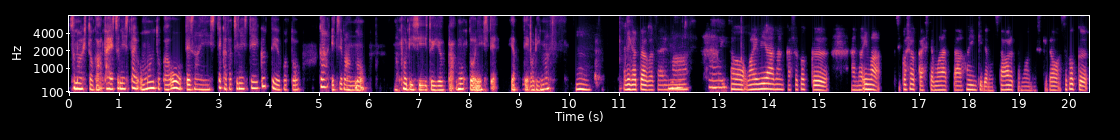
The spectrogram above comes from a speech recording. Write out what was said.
その人が大切にしたい思いとかをデザインして形にしていくっていうことが一番の、まあ、ポリシーというかモットーにしてやっております。うん、ありがとうございます。うん、はい、そう、まゆみはなんかすごくあの今自己紹介してもらった雰囲気でも伝わると思うんですけど、すごく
